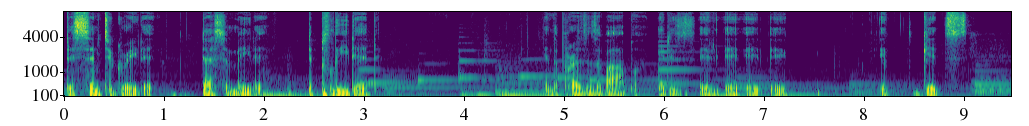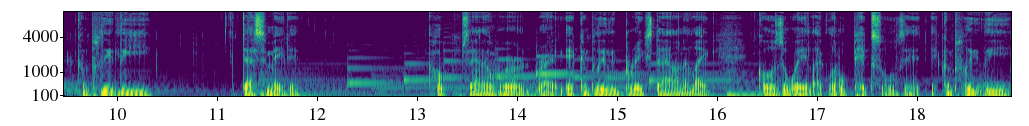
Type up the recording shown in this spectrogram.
disintegrated, decimated, depleted in the presence of Abba. It is it it it it, it gets completely decimated. I hope I'm saying the word right. It completely breaks down and like goes away like little pixels. It it completely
